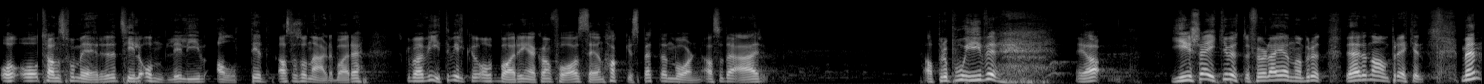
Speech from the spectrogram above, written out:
og, og transformerer det til åndelig liv alltid. Altså, Sånn er det bare. Skulle bare vite hvilken oppbaring jeg kan få av å se en hakkespett en morgen. Altså, det er Apropos iver. Ja, Gir seg ikke vet du, før det er gjennombrudd. Det er en annen preken. Men,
